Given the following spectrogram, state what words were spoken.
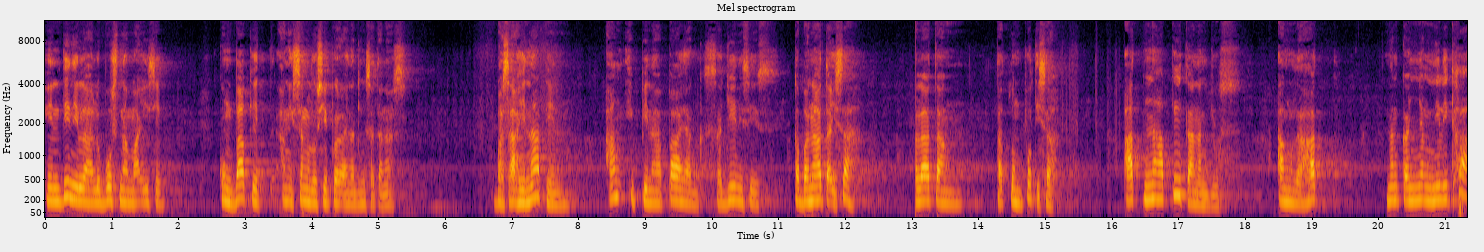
hindi nila lubos na maisip kung bakit ang isang Lucifer ay naging satanas. Basahin natin ang ipinapayag sa Genesis, Kabanata 1, talatang 31. At nakita ng Diyos ang lahat ng kanyang nilikha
